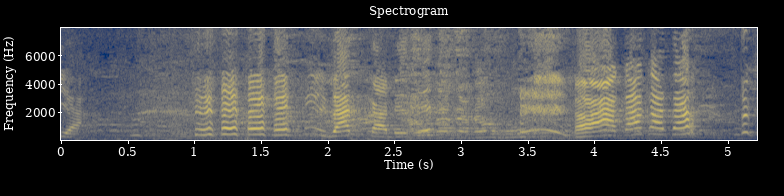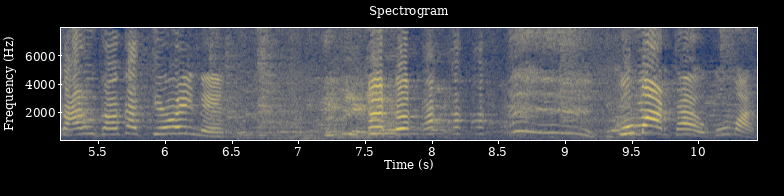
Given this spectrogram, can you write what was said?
ગયા. દાંત કાઢે છે. હા, કાકા તા કાળુ કાકા જ કહેવાય ને. કુમાર થાવ, કુમાર.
